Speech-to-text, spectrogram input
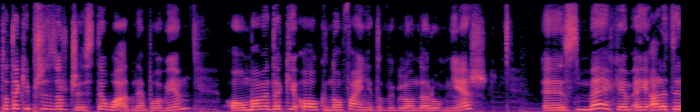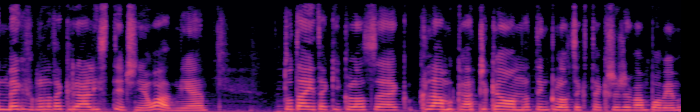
To taki przezroczysty, ładne powiem. O, mamy takie okno, fajnie to wygląda również. E, z mechem, ej, ale ten mech wygląda tak realistycznie, ładnie. Tutaj taki klocek, klamka, czekałam na ten klocek, tak szczerze wam powiem.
